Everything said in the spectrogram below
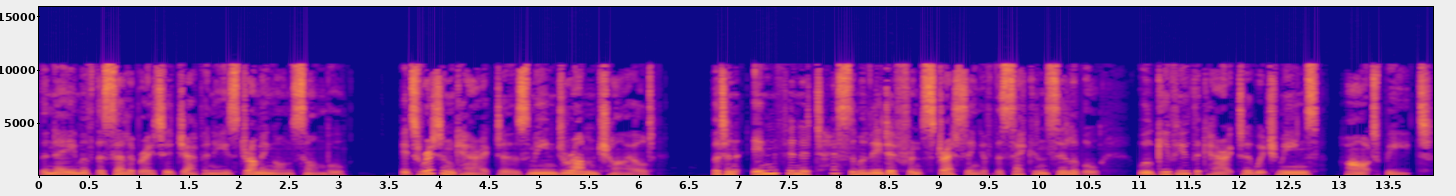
the name of the celebrated Japanese drumming ensemble. Its written characters mean drum child, but an infinitesimally different stressing of the second syllable will give you the character which means heartbeat.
